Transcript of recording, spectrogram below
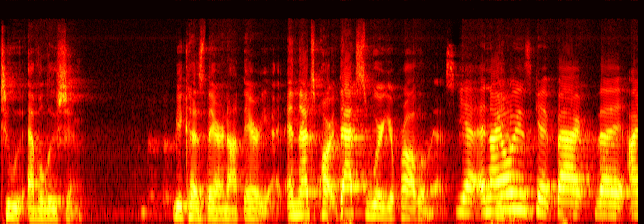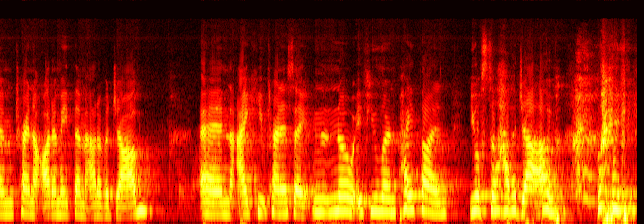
to evolution because they're not there yet. And that's part, that's where your problem is. Yeah, and I always get back that I'm trying to automate them out of a job. And I keep trying to say, no, if you learn Python, you'll still have a job. like,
